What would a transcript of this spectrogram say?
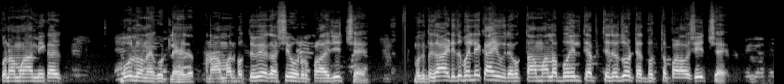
पुन्हा मग आम्ही काय बोललो नाही कुठल्या ह्याच्यात. पण आम्हाला फक्त वेगा शेवटवर पळायची इच्छा आहे. फक्त गाडीचं भले काही होत्या फक्त आम्हाला बैल त्या त्याच्या जोट्यात फक्त पळावायची इच्छा आहे.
